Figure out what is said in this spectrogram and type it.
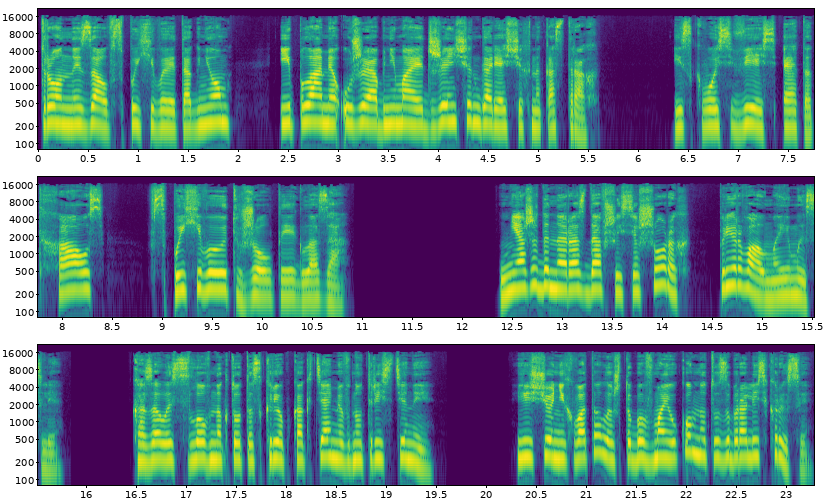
Тронный зал вспыхивает огнем, и пламя уже обнимает женщин, горящих на кострах. И сквозь весь этот хаос вспыхивают желтые глаза. Неожиданно раздавшийся шорох прервал мои мысли. Казалось, словно кто-то скреб когтями внутри стены. Еще не хватало, чтобы в мою комнату забрались крысы.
